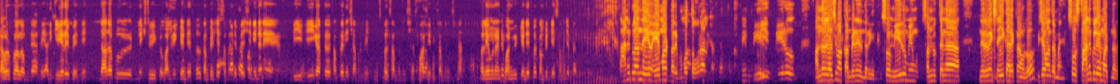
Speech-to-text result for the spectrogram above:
టవర్ ప్రాబ్లం ఉండే అది. క్లియర్ అయిపోయింది. దాదాపు next week one week ten డేస్లో కంప్లీట్ చేస్తామని చెప్పేసి నిన్ననే ఈ గారితో సంప్రదించామండి. మున్సిపల్ సంబంధించిన స్మార్ట్ సిటీకి సంబంధించిన. వాళ్ళు ఏమన్నా అంటే వన్ వీక్ టెన్ డేస్లో కంప్లీట్ చేస్తామని చెప్పారు. స్థానికులందరూ ఏ- ఏమంటున్నారు ఇప్పుడు మొత్తం ఓవరాల్గా? మీరు అందరు కలిసి మాకు కంపెనీ జరిగింది. సో మీరు మేము సంయుక్తంగా నిర్వహించిన ఈ కార్యక్రమంలో విజయవంతమైంది. సో స్థానికులు ఏమంటున్నారు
